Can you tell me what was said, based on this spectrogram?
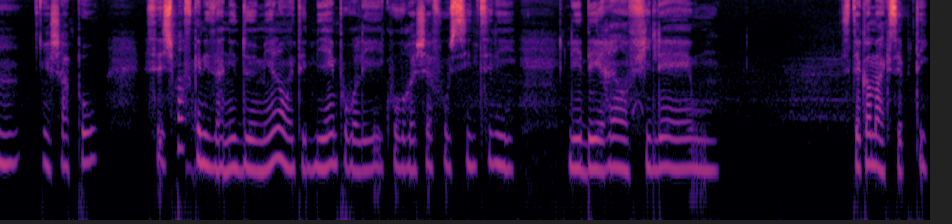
Hum, les chapeaux. Je pense que les années 2000 ont été bien pour les couvre-chefs aussi. Tu sais, les, les bérets en filet. C'était comme accepté.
